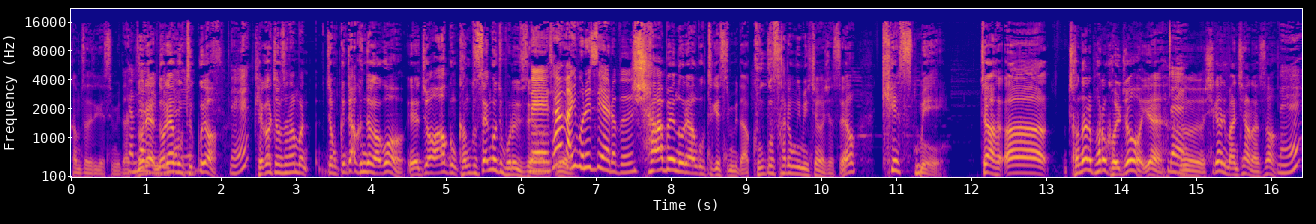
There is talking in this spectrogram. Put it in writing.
감사드리겠습니다. 감사드립니다. 노래 노래 한곡 예. 듣고요. 네. 개과천선 한번 좀 끈적끈적하고 예 조금 강도 센 거 좀 보내주세요. 네, 사연 예. 많이 보내주세요, 여러분. 샵의 노래 한 곡 듣겠습니다. 9946님이 시청하셨어요. Kiss Me. 자, 아, 전화를 바로 걸죠. 예. 네. 그 시간이 많지 않아서 네.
